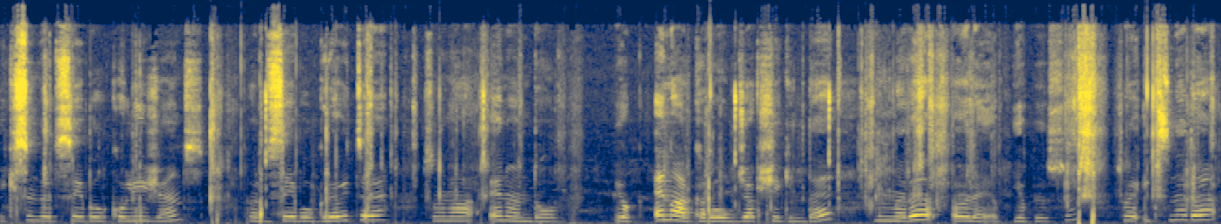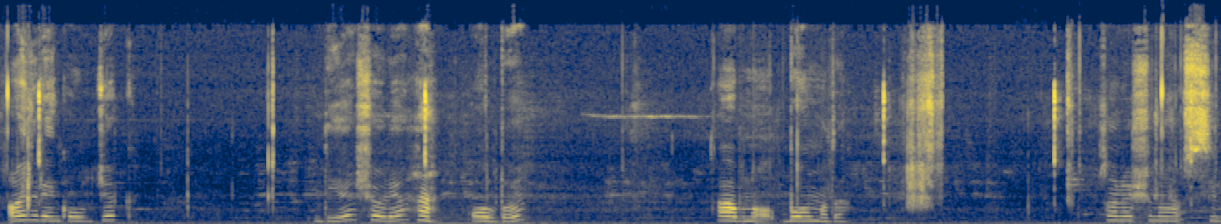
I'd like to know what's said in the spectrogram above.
İkisini de disable collisions. Sonra disable gravity. Sonra en önde ol. Yok en arkada olacak şekilde bunları öyle yap- yapıyorsun. Sonra ikisine de aynı renk olacak diye şöyle ha oldu. Aa bunu bu olmadı. Sonra şunu sil.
